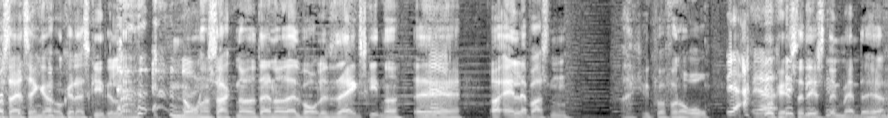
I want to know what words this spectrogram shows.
Og så jeg tænker, okay, der er sket et eller andet. Nogen har sagt noget, der er noget alvorligt. Der er ikke sket noget. Øh, og alle er bare sådan, Ej, kan vi ikke bare få noget ro? Ja. Ja. Okay, så det er sådan en mandag her.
